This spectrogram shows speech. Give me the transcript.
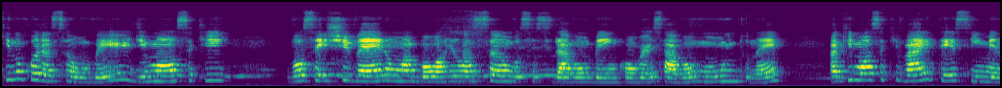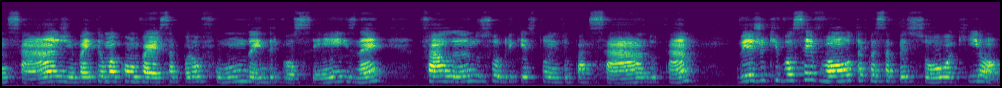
Aqui no coração verde mostra que vocês tiveram uma boa relação, vocês se davam bem, conversavam muito, né? Aqui mostra que vai ter sim mensagem, vai ter uma conversa profunda entre vocês, né? Falando sobre questões do passado, tá? Vejo que você volta com essa pessoa aqui, ó.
